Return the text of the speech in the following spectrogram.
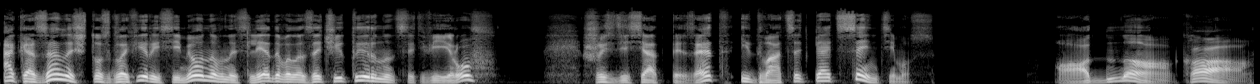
Оказалось, что с Глафирой Семеновной следовало за четырнадцать вееров, шестьдесят пезет и двадцать пять сентимус. «Однако...»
